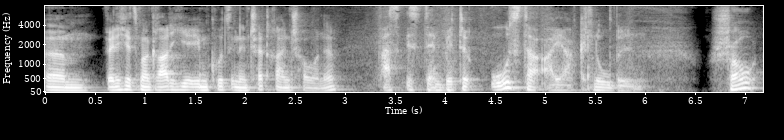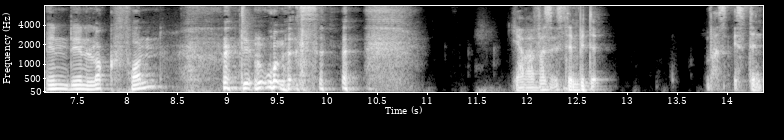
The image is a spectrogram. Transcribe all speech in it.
Ähm, wenn ich jetzt mal gerade hier eben kurz in den Chat reinschaue, ne? Was ist denn bitte Ostereierknobeln? Schau in den Log von den Urmels. Ja, aber was ist denn bitte. Was ist denn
